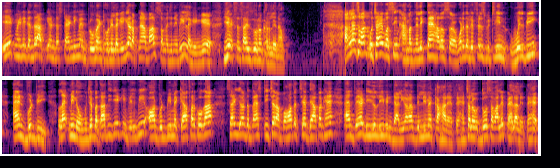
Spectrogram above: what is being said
एक महीने के अंदर आपकी अंडरस्टैंडिंग में इंप्रूवमेंट होने लगेगी और अपने आप आप समझने भी लगेंगे। ये एक्सरसाइज दोनों कर लेना। अगला सवाल पूछा है वसीम अहमद ने। लिखते हैं hello sir what is the difference between will be and would be let me know मुझे बता दीजिए कि विल बी और वुड बी में क्या फ़र्क होगा। Sir you are the best teacher आप बहुत अच्छे अध्यापक हैं। And where do you live in Delhi और आप दिल्ली में कहाँ रहते हैं? चलो, दो सवाल पहला लेते हैं।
